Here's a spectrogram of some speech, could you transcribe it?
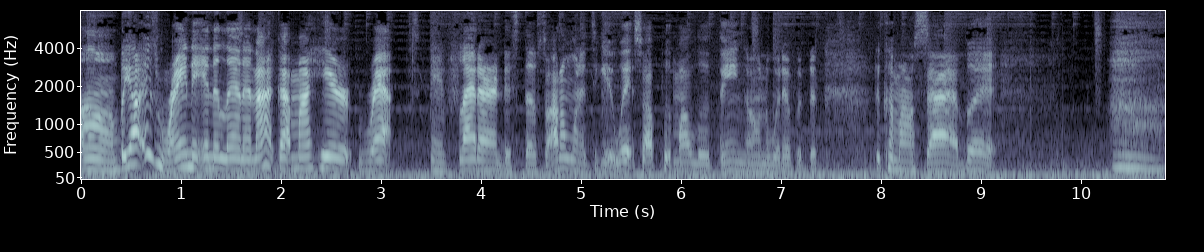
Um, but y'all, it's raining in Atlanta, and I got my hair wrapped and flat ironed and stuff, so I don't want it to get wet. So I put my little thing on or whatever to to come outside. But y'all,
